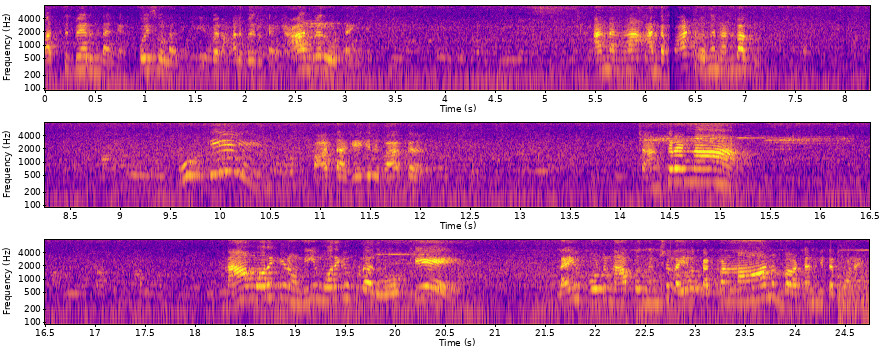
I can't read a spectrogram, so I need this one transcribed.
பத்து பேர் இருந்தாங்க. போய் சொல்லாதீங்க. இப்போ நாலு பேர் இருக்காங்க. ஆறு பேர் விட்டாங்க அந்த அந்த பாட்டு வந்து நண்பாக்கு. ஓகே. பாட்டா கேக்குது பார்க்குறேன் சங்கரன் நான் முறைக்கணும் நீ முறைக்க கூடாது ஓகே லைவ் போட்டு நாற்பது நிமிஷம் லைவை கட் பண்ணலான்னு பட்டன் கிட்ட போனேன்.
